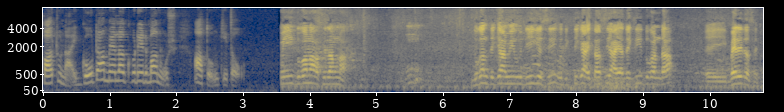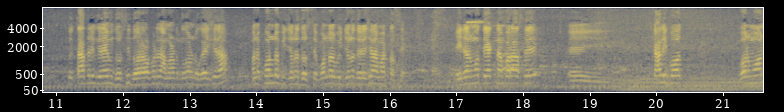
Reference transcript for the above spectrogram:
ঘটনায় গোটা মেলাঘরের মানুষ আতঙ্কিত। আমি দোকানে আসছিলাম না। দোকান থেকে আমি ওই দিকে গেছি ওই দিক থেকে আইতাছি, আয়া দেখি দোকানটা। এই বেরিয়েছে তো তাড়াতাড়ি করে আমি ধরছি ধরার পরে আমার দোকান ঢুকাইছি না। মানে পনেরো বিশ জনে ধরছে পনেরো বিশ জনে ধরেছে আমার কাছে। এইটার মধ্যে এক নাম্বার আছে এই কালীপদ বর্মন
